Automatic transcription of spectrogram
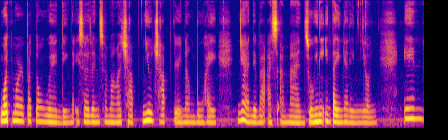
what more pa tong wedding na isa rin sa mga chap new chapter ng buhay niya, 'di ba as a man. So hiniintay niya rin yun. And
